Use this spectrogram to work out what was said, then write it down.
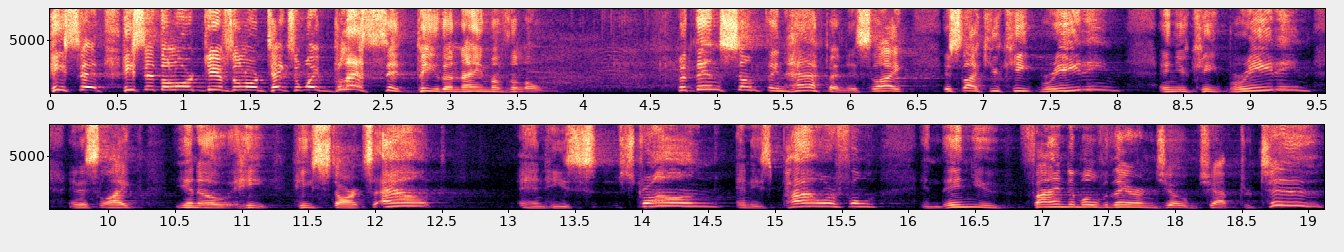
He said, He said, the Lord gives, the Lord takes away. Blessed be the name of the Lord. But then something happened. It's like, it's like you keep reading and you keep reading, and it's like, you know, he he starts out and he's strong and he's powerful, and then you find him over there in Job chapter 2,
